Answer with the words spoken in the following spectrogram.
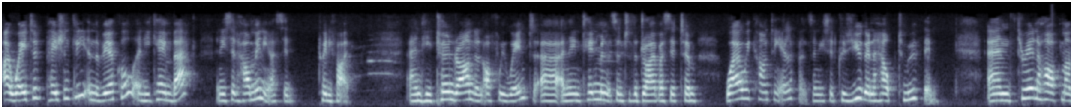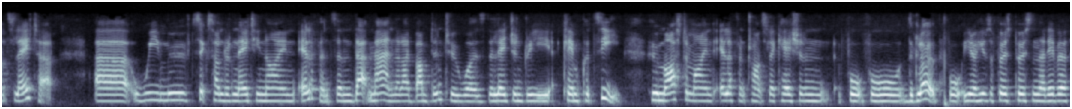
I waited patiently in the vehicle and he came back and he said, How many? I said, 25. And he turned around and off we went. Uh, and then 10 minutes into the drive, I said to him, Why are we counting elephants? And he said, Because you're going to help to move them. And three and a half months later, uh, we moved 689 elephants. And that man that I bumped into was the legendary Clem Coetsee, who masterminded elephant translocation for, for the globe. For you know, he was the first person that ever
